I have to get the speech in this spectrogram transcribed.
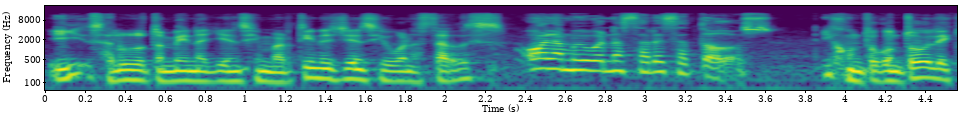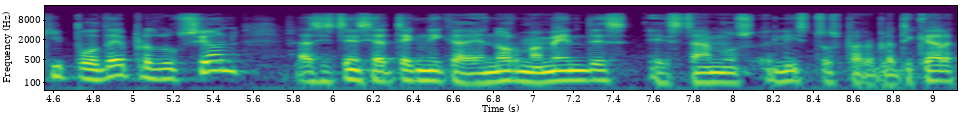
y saludo también a Jensi Martínez. Jensi, buenas tardes. Hola, muy buenas tardes a todos. Y junto con todo el equipo de producción, la asistencia técnica de Norma Méndez, estamos listos para platicar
